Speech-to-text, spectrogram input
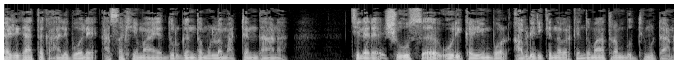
കഴുകാത്ത കാൽ പോലെ അസഹ്യമായ ദുർഗന്ധമുള്ള മറ്റെന്താണ്? ചിലര് ഷൂസ് ഊരിക്കഴിയുമ്പോൾ അവിടെ ഇരിക്കുന്നവർക്ക് എന്തുമാത്രം ബുദ്ധിമുട്ടാണ്?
